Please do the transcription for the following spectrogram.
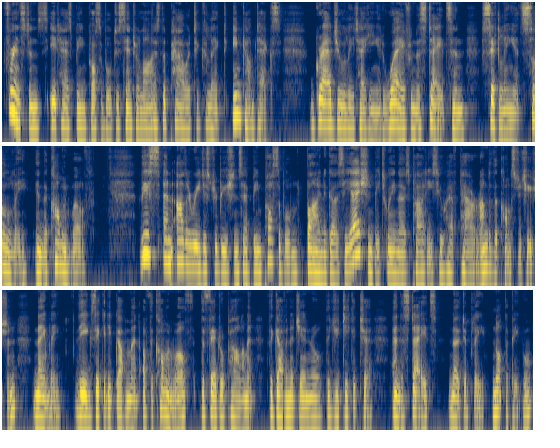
For instance, it has been possible to centralise the power to collect income tax, gradually taking it away from the states and settling it solely in the Commonwealth. This and other redistributions have been possible by negotiation between those parties who have power under the Constitution, namely the executive government of the Commonwealth, the federal parliament, the Governor General, the Judicature, and the states, notably not the people.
